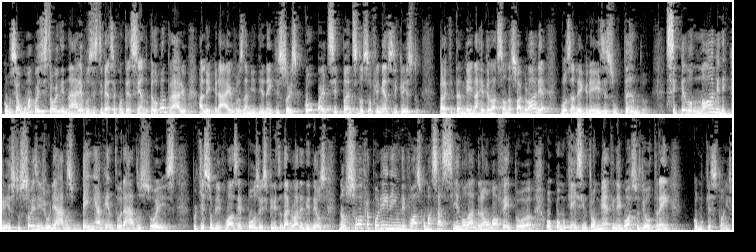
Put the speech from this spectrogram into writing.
como se alguma coisa extraordinária vos estivesse acontecendo. Pelo contrário, alegrai-vos na medida em que sois coparticipantes dos sofrimentos de Cristo, para que também na revelação da sua glória vos alegreis exultando. Se pelo nome de Cristo sois injuriados, bem-aventurados sois porque sobre vós repousa o Espírito da glória de Deus. Não sofra, porém, nenhum de vós como assassino, ladrão, malfeitor, ou como quem se intromete em negócios de outrem, como questões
